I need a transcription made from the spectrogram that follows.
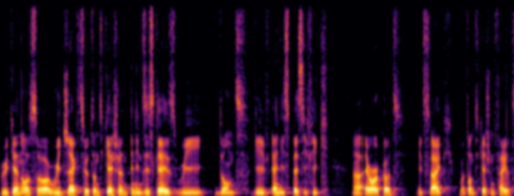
We can also reject the authentication, and in this case, we don't give any specific uh, error code. It's like authentication failed,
